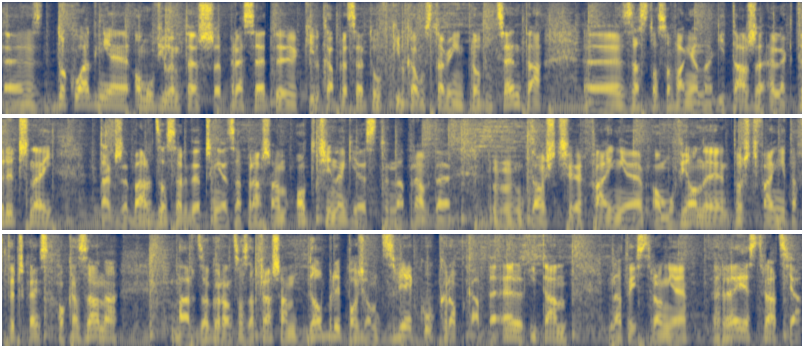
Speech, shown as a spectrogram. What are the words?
E, Dokładnie omówiłem też presety, kilka presetów, kilka ustawień producenta, e, zastosowania na gitarze elektrycznej. Także bardzo serdecznie zapraszam. Odcinek jest naprawdę mm, dość fajnie omówiony, dość fajnie ta wtyczka jest pokazana. Bardzo gorąco zapraszam. dobrypoziomdźwięku.pl i tam na tej stronie rejestracja.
